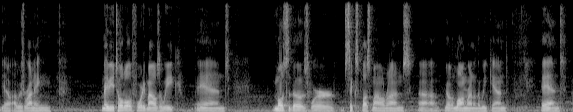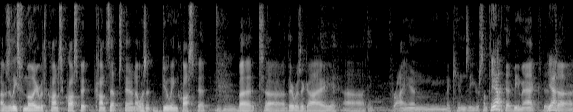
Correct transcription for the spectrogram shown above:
you know, I was running maybe a total of forty miles a week, and most of those were six plus mile runs. Uh, you know, a long run on the weekend. And I was at least familiar with the cross- CrossFit concepts then. I wasn't doing CrossFit, but uh, there was a guy, uh, I think Brian MacKenzie or something Yeah. like that, BMAC. That, Yeah. uh,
